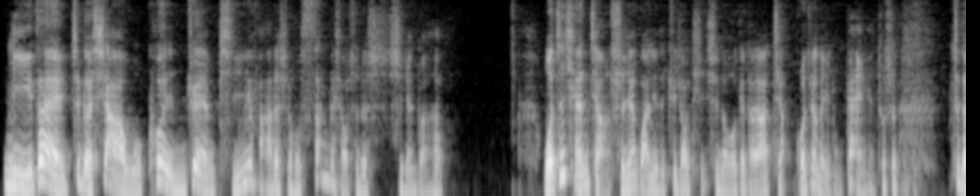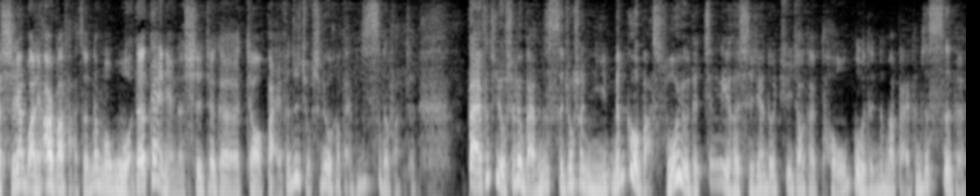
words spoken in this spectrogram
你在这个下午困倦疲乏的时候三个小时的时间段啊。我之前讲时间管理的聚焦体系呢，我给大家讲过这样的一种概念，就是。这个时间管理二八法则，那么我的概念呢是这个叫百分之九十六和百分之四的法则。百分之九十六、百分之四，就是你能够把所有的精力和时间都聚焦在头部的那么百分之四的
